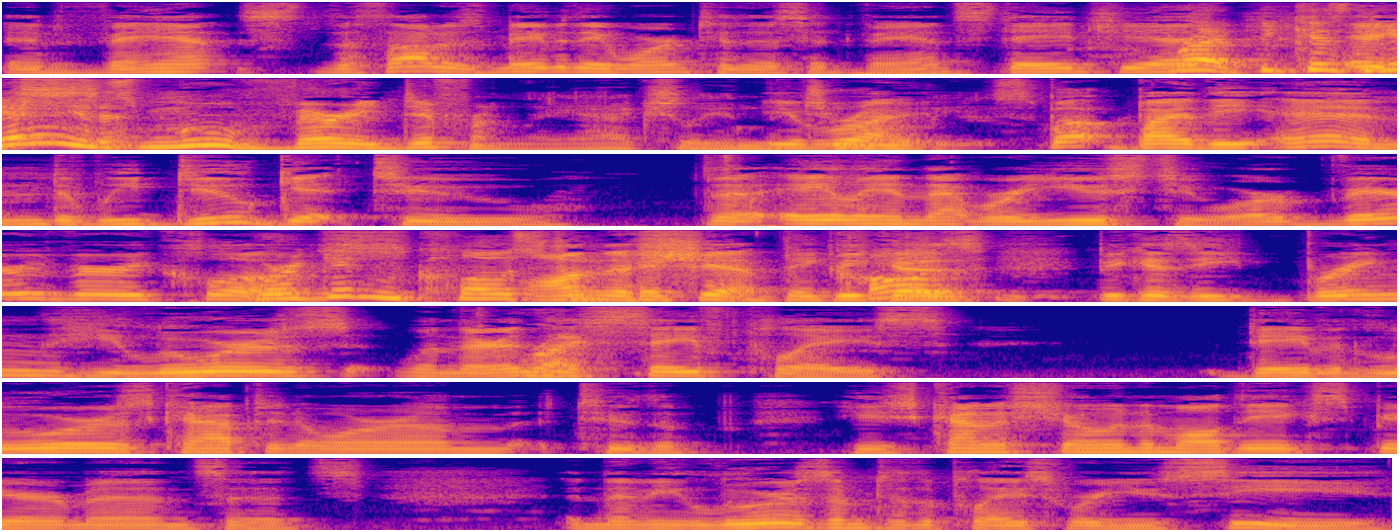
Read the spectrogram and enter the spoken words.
advanced, the thought is maybe they weren't to this advanced stage yet. Right, because the Except- aliens move very differently actually in the two right. movies. But by the end, we do get to the alien that we're used to, or very, very close. We're getting close on the They- ship they because it- because he brings he lures when they're in Right. this safe place. David lures Captain Oram to the. He's kind of showing him all the experiments, and it's and then he lures him to the place where you see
